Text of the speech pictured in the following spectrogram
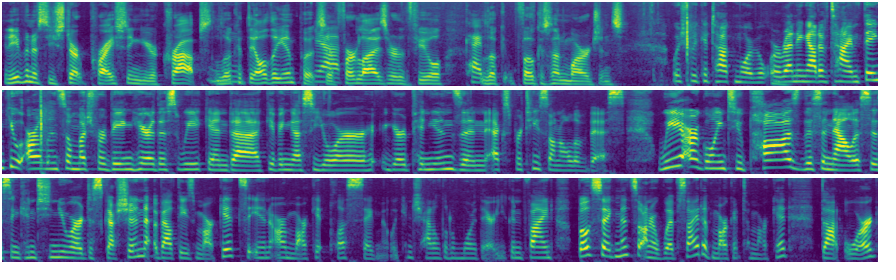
And even if you start pricing your crops, mm-hmm. look at the, all the inputs, yeah. the fertilizer, the fuel, okay. look focus on margins. Wish we could talk more, but we're running out of time. Thank you, Arlan, so much for being here this week and uh, giving us your, your opinions and expertise on all of this. We are going to pause this analysis and continue our discussion about these markets in our Market Plus segment. We can chat a little more there. You can find both segments on our website of markettomarket.org,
